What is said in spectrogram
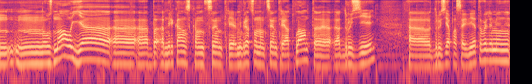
Узнал я э, об американском центре, миграционном центре Атланта от друзей. Э, Друзья посоветовали мне,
